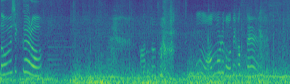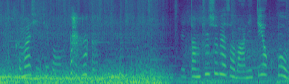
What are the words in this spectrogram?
너무 시끄러. 만져서 어머 앞머리가 어디 갔대 그 맛이지 뭐. 일단 풀숲에서 많이 뛰었고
